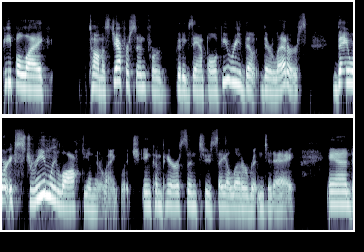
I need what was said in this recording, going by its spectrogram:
people like Thomas Jefferson, for good example, if you read the, their letters, they were extremely lofty in their language in comparison to, say, a letter written today. And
